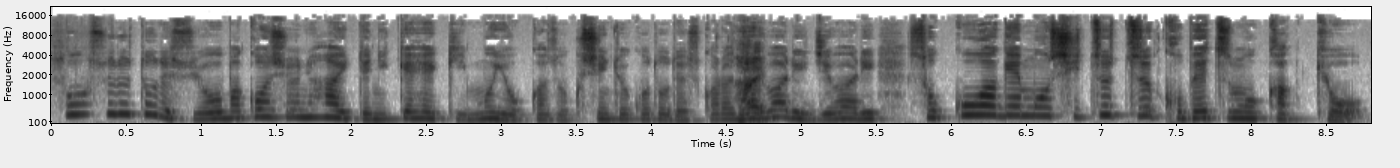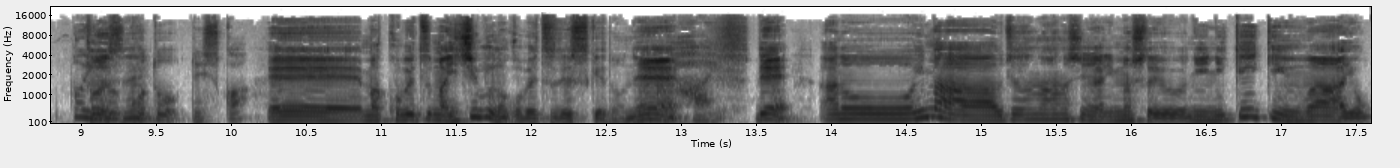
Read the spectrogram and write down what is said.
そうするとですよ、まあ、今週に入って日経平均も4日続伸ということですから、はい、じわりじわり底上げもしつつ、個別も活況ということですか？すね、ええー、まあ、個別、まあ、一部の個別ですけどね。はい。で、あのー、今、内田さんの話にありましたように、日経平均は4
